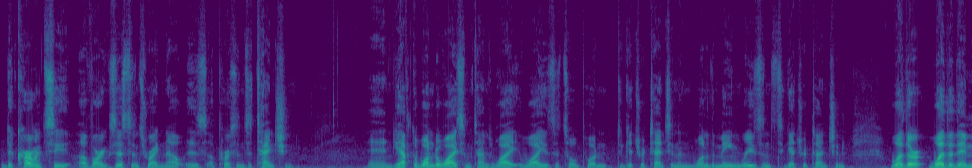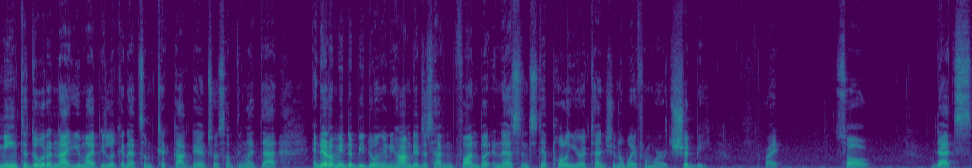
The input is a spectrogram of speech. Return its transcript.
the currency of our existence right now is a person's attention. And you have to wonder why sometimes. Why why is it so important to get your attention? And one of the main reasons to get your attention, whether whether they mean to do it or not, you might be looking at some TikTok dance or something like that, and they don't mean to be doing any harm. They're just having fun, but in essence, they're pulling your attention away from where it should be, right? So that's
